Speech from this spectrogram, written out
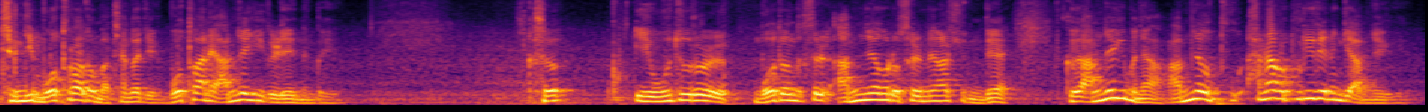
전기 모터라도 마찬가지예요. 모터 안에 압력이 걸려 있는 거예요. 그래서 이 우주를 모든 것을 압력으로 설명할 수 있는데 그 압력이 뭐냐? 압력 하나가 둘이 되는 게 압력이에요.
